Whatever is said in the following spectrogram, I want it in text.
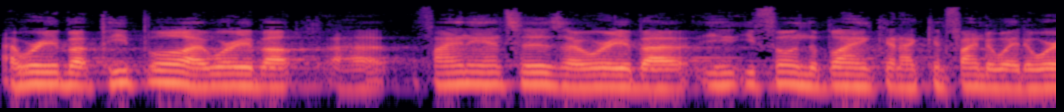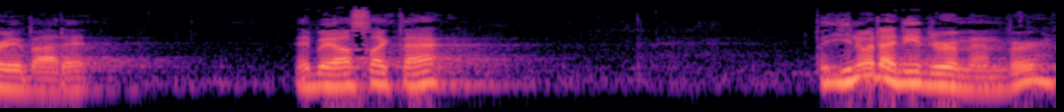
I worry about people. I worry about uh, finances. I worry about, you, you fill in the blank, and I can find a way to worry about it. Anybody else like that? But you know what I need to remember?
